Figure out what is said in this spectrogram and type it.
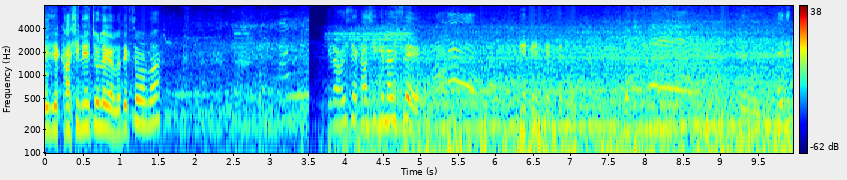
এই যে খাসি নিয়ে চলে গেল দেখছ বাবা? কিনা হয়েছে খাসি কিনা হয়েছে এদিক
